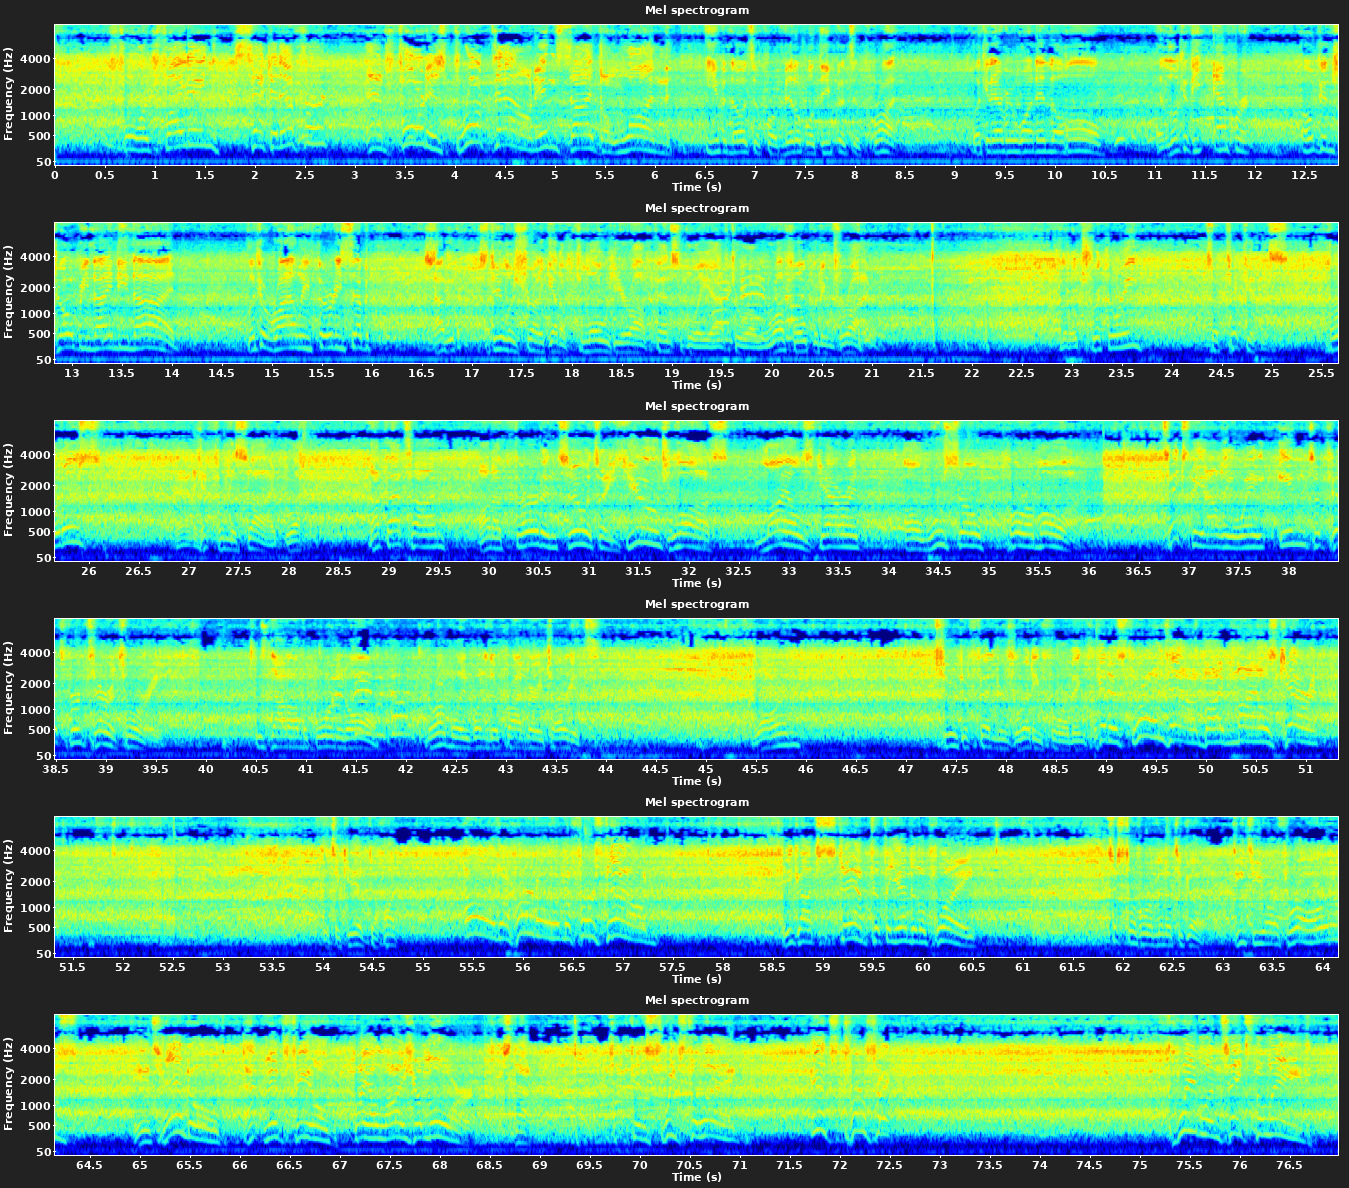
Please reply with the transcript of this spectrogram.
Ford fighting. Second effort. And Ford is brought down inside the one. Even though it's a formidable defensive front, look at everyone in the hole. And look at the effort. Ogunjobi 99. Look at Riley 37. Steelers trying to get a flow here offensively after a rough opening drive. Little trickery to Pickens. Hurdles and hit from the side. Not that time. On a third and two, it's a huge loss. Myles Garrett, Owusu Koramoah takes the alleyway into Pittsburgh territory. Who's not on the board at all. Normally one of their primary targets. Warren, two defenders ready for him. It is thrown down by Myles Garrett. It's a give to Hunt. Oh, the hurdle and the first down. He got stamped at the end of the play. Just over a minute to go. DTR throws. It's handled at midfield by Elijah Moore. Snap. Hopkins sweeps the leg. It's perfect. Cleveland takes the lead.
